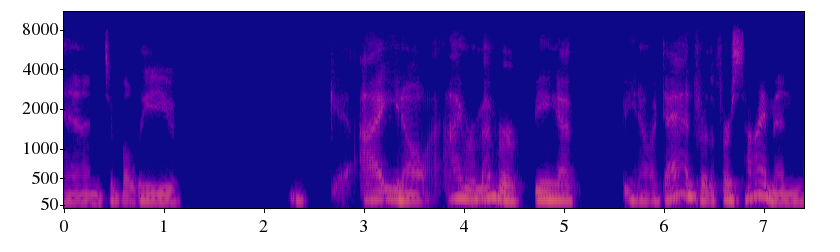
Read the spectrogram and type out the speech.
and to believe i you know i remember being a you know a dad for the first time and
